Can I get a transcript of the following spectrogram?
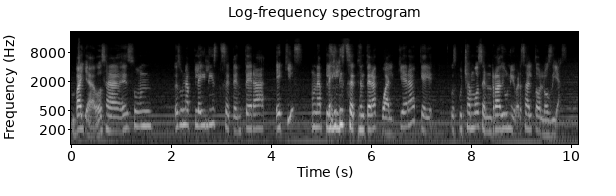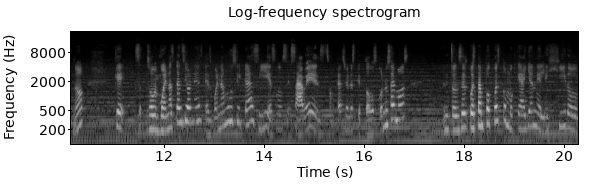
vaya, o sea, es un es una playlist setentera X, una playlist setentera cualquiera que escuchamos en Radio Universal todos los días, ¿no? Que son buenas canciones, es buena música, sí, eso se sabe, son canciones que todos conocemos. Entonces, pues tampoco es como que hayan elegido,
